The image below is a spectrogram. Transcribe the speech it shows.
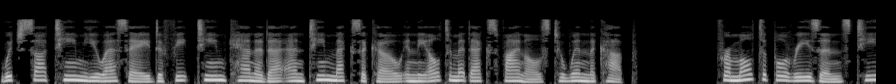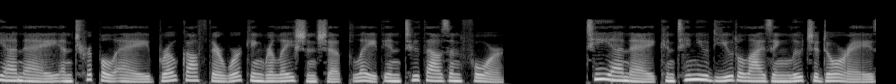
which saw Team USA defeat Team Canada and Team Mexico in the Ultimate X Finals to win the cup. For multiple reasons TNA and AAA broke off their working relationship late in 2004. TNA continued utilizing luchadores,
